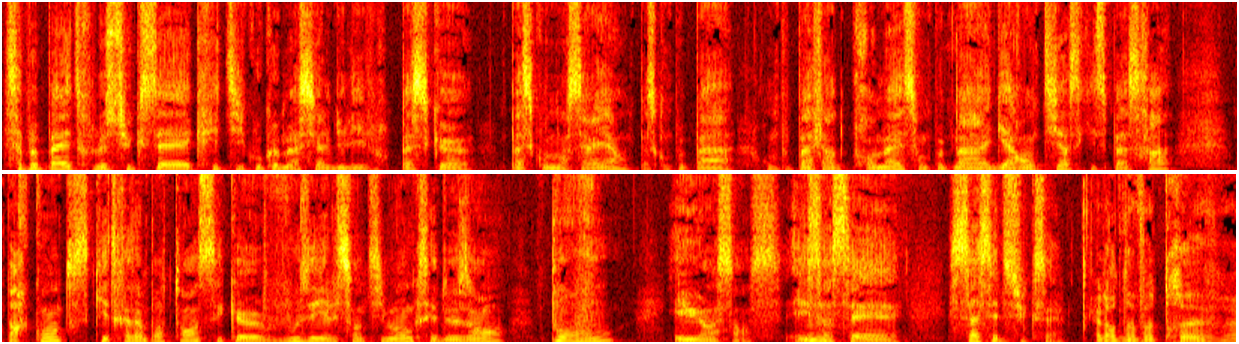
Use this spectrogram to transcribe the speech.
Ça peut pas être le succès critique ou commercial du livre parce que parce qu'on n'en sait rien, parce qu'on peut pas on peut pas faire de promesses, on peut pas garantir ce qui se passera. Par contre, ce qui est très important, c'est que vous ayez le sentiment que ces deux ans, pour vous, ait eu un sens. Et Mm. ça, c'est ça, c'est le succès. Alors dans votre œuvre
